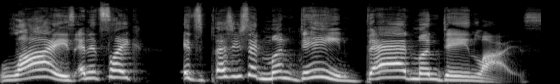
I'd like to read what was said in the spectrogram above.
lies. And it's like, it's, as you said, mundane, bad, mundane lies.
